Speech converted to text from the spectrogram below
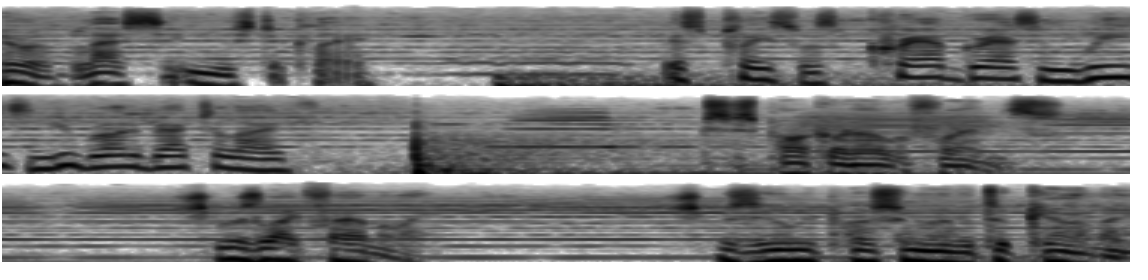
You're a blessing, Mr. Clay. This place was crabgrass and weeds, and you brought it back to life. Mrs. Parker and I were friends. She was like family. She was the only person who ever took care of me.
